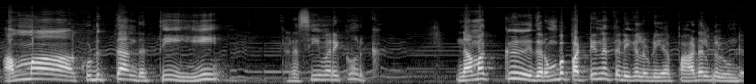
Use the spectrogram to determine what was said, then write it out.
அம்மா கொடுத்த அந்த தீ கடைசி வரைக்கும் இருக்கு. நமக்கு இது ரொம்ப பட்டினத்தடிகளுடைய பாடல்கள் உண்டு.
